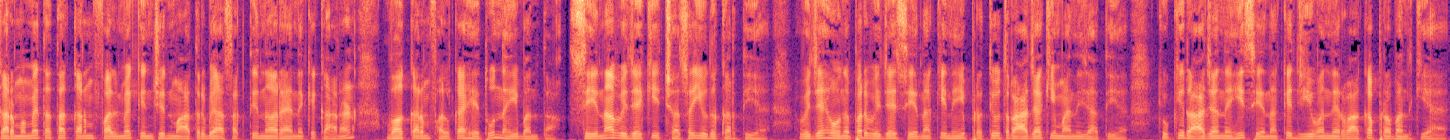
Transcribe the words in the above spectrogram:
कर्म में तथा कर्म फल में किंचित मात्र भी आसक्ति न रहने के कारण वह कर्म फल का हेतु नहीं बनता। सेना विजय की इच्छा से युद्ध करती है। विजय होने पर विजय सेना की नहीं, प्रत्युत राजा की मानी जाती है, क्योंकि राजा ने ही सेना के जीवन निर्वाह का प्रबंध किया है।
